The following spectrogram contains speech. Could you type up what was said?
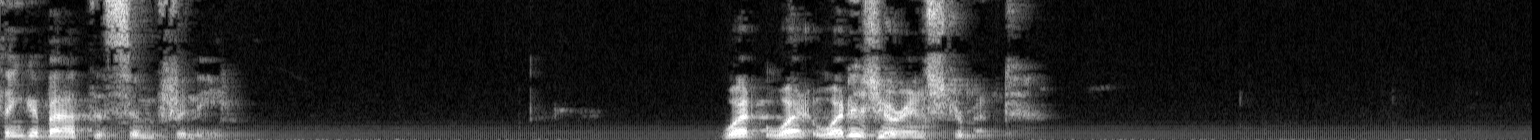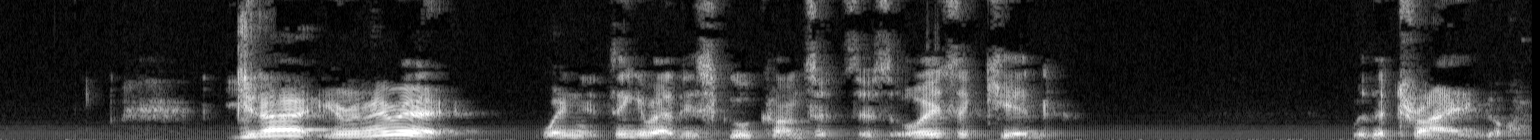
think about the symphony. What what what is your instrument? You know, you remember when you think about these school concerts, there's always a kid with a triangle.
